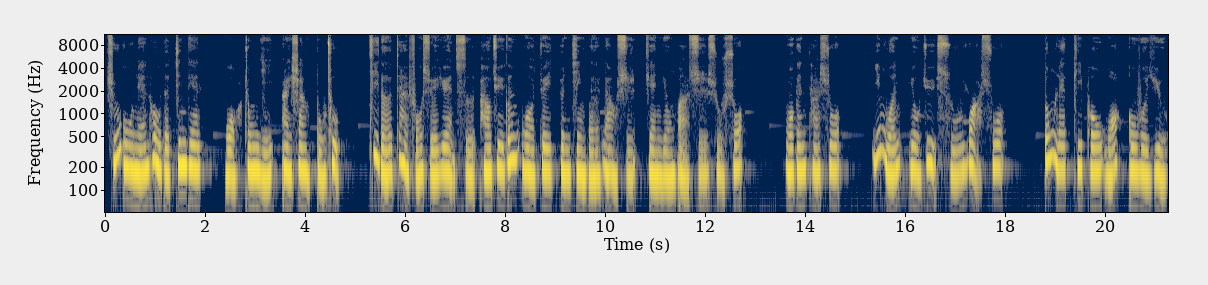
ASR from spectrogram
十五年后的今天，我终于爱上独处。记得在佛学院时，跑去跟我最尊敬的老师见永法师诉说。我跟他说，英文有句俗话说 Don't let people walk over you。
